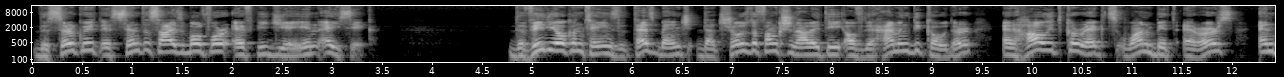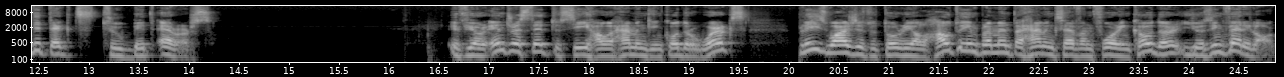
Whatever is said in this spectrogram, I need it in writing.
The circuit is synthesizable for FPGA and ASIC. The video contains a test bench that shows the functionality of the Hamming decoder and how it corrects 1-bit errors and detects 2-bit errors. If you're interested to see how a Hamming encoder works, please watch the tutorial how to implement a Hamming 7.4 encoder using Verilog.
